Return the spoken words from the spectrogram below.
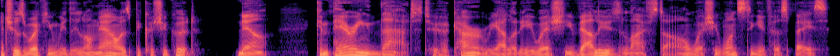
And she was working really long hours because she could. Now, comparing that to her current reality where she values a lifestyle, where she wants to give her space,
